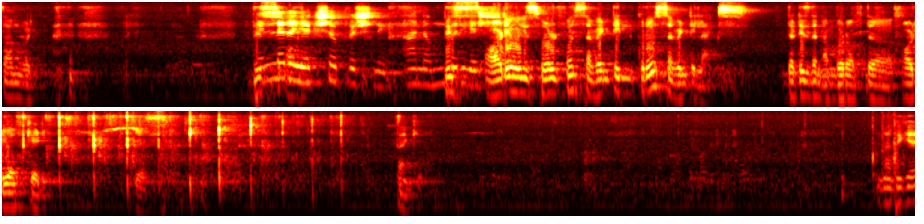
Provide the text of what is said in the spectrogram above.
song ಬಗ್ಗೆ ಎಲ್ಲರ ಯಕ್ಷ ಪ್ರಶ್ನೆ ಆ ನಂಬರ್ ದಿಸ್ ಎಷ್ಟು audio is sold for 17 crores 70 lakhs. That is the number of the audio of KD yes. Thank you ನನಗೆ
